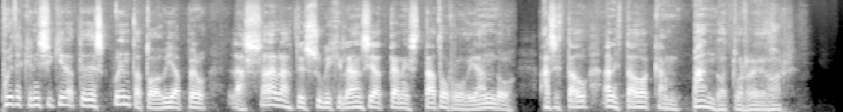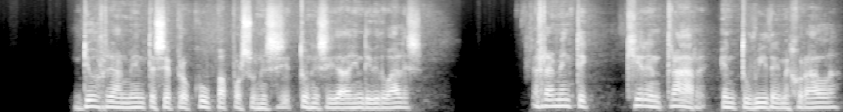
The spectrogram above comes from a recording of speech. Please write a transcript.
Puede que ni siquiera te des cuenta todavía, pero las alas de su vigilancia te han estado rodeando, has estado, han estado acampando a tu alrededor. Dios realmente se preocupa por sus tus necesidades individuales. Él realmente quiere entrar en tu vida y mejorarla.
